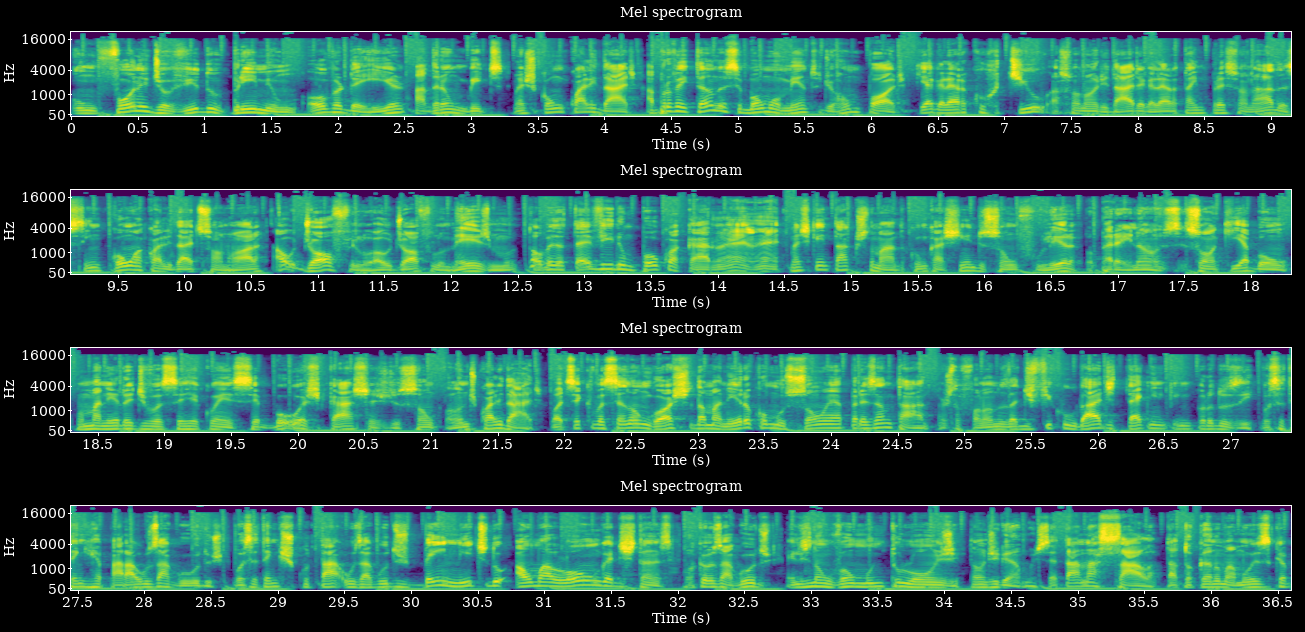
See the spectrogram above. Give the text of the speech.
um fone de ouvido premium over the ear padrão Beats, mas com qualidade. Aproveitando esse bom momento de HomePod, que a galera curtiu a sonoridade, a galera tá impressionada assim com a qualidade sonora. Audiófilo, audiófilo mesmo, talvez até vire um pouco a cara, né? né? Mas quem tá acostumado com caixinha de som fuleira, pô, peraí, não, esse som aqui é bom. Uma maneira de você reconhecer boas caixas de som falando de qualidade. Pode ser que você não goste da maneira como o som é apresentado, mas estou falando da dificuldade técnica em produzir. Você tem que reparar os agudos, você tem que escutar os agudos bem nítido a uma longa distância, porque os agudos, eles não vão muito longe. Então, digamos, você tá na sala, tá tocando uma música,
